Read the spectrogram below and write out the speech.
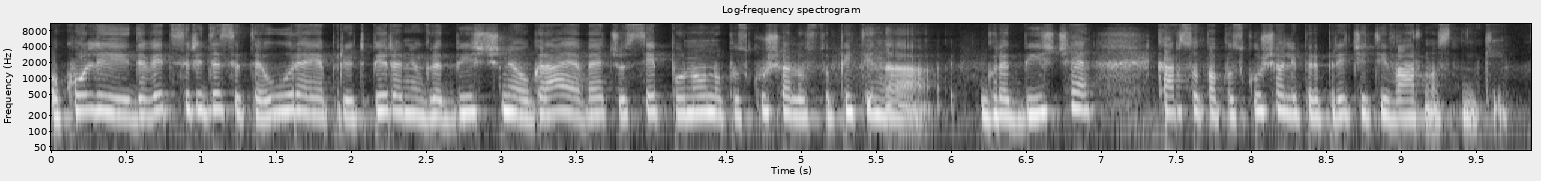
Okoli 39. ure je pri odpiranju gradbiščne ograje več oseb ponovno poskušalo stopiti na gradbišče, kar so pa poskušali preprečiti varnostniki.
